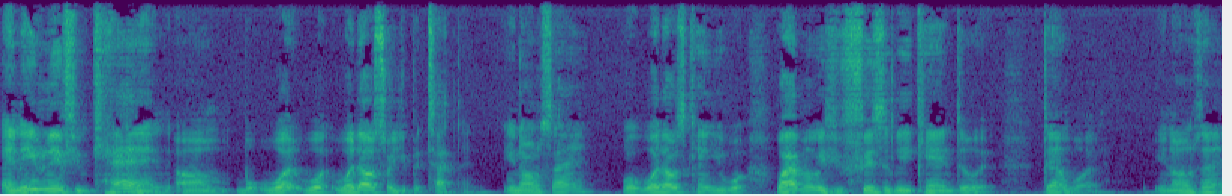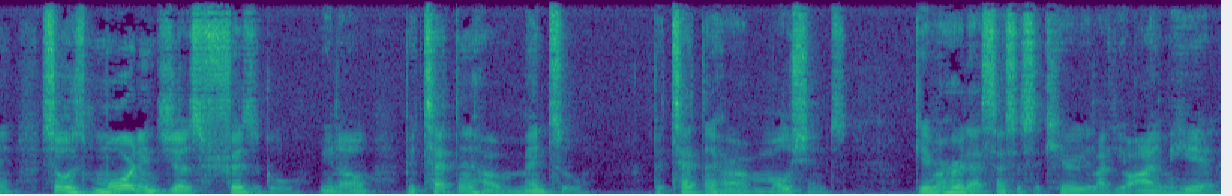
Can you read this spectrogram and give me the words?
and even if you can, um, what what what else are you protecting? You know what I'm saying? Well, what else can you? What, what happens if you physically can't do it? Then what? You know what I'm saying? So it's more than just physical. You know, protecting her mental, protecting her emotions, giving her that sense of security. Like yo, I am here.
